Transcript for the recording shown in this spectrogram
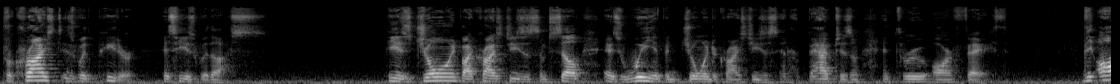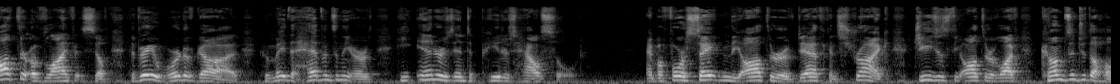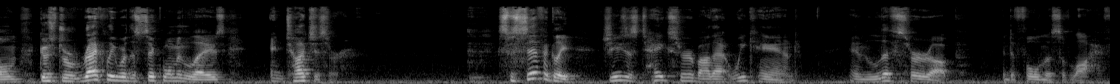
For Christ is with Peter as he is with us. He is joined by Christ Jesus himself as we have been joined to Christ Jesus in our baptism and through our faith. The author of life itself, the very Word of God, who made the heavens and the earth, he enters into Peter's household. And before Satan, the author of death, can strike, Jesus, the author of life, comes into the home, goes directly where the sick woman lays, and touches her. Specifically, Jesus takes her by that weak hand and lifts her up into fullness of life.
